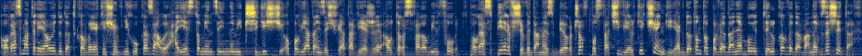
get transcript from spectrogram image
oraz materiały dodatkowe, jakie się w nich ukazały, a jest to m.in. 30 opowiadań ze świata wieży autorstwa Robin Ford. Po raz pierwszy wydane zbiorczo w postaci Wielkiej Księgi. Jak dotąd opowiadania były tylko wydawane w zeszytach.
